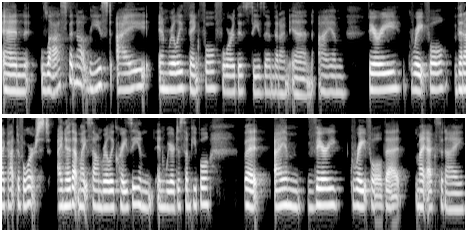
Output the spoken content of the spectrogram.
And last but not least, I am really thankful for this season that I'm in. I am very grateful that I got divorced. I know that might sound really crazy and, and weird to some people, but I am very grateful that my ex and I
